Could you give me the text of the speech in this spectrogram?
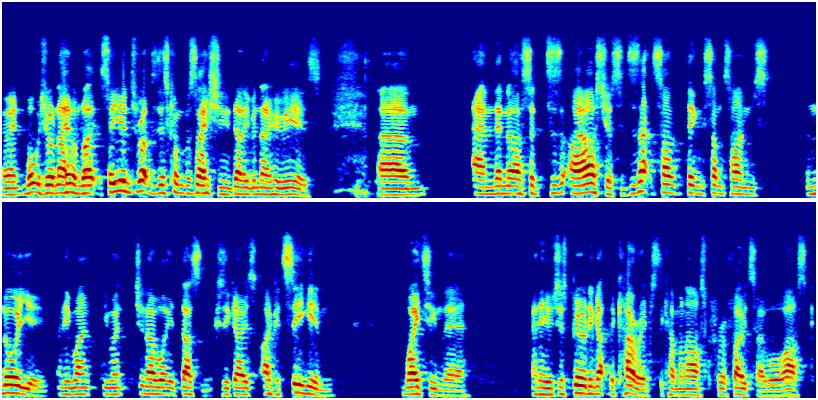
I went, what was your name? I'm like, so you interrupted this conversation. You don't even know who he is. Um, and then I said, I asked you, I said, does that something sometimes annoy you? And he went, he went, do you know what? It doesn't. Because he goes, I could see him waiting there and he was just building up the courage to come and ask for a photo or ask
